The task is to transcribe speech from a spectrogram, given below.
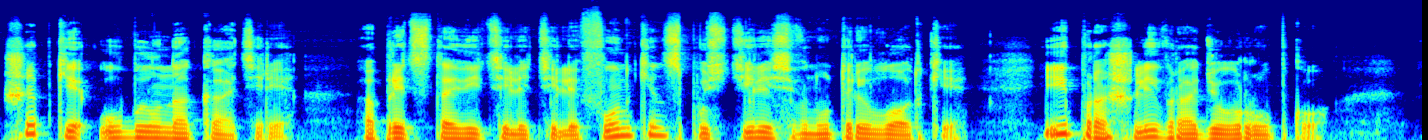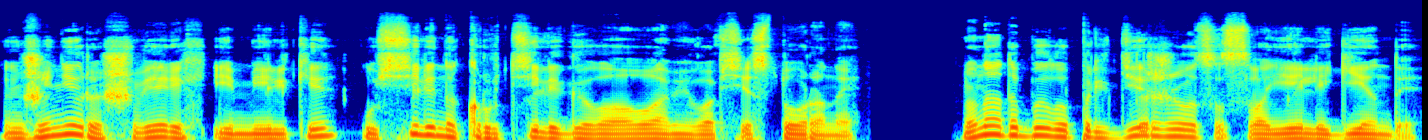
Шепке убыл на катере, а представители Телефункин спустились внутрь лодки и прошли в радиорубку. Инженеры Шверих и Мильке усиленно крутили головами во все стороны, но надо было придерживаться своей легенды.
